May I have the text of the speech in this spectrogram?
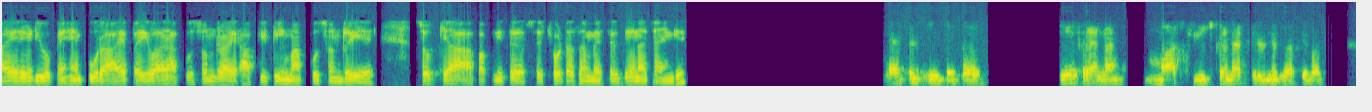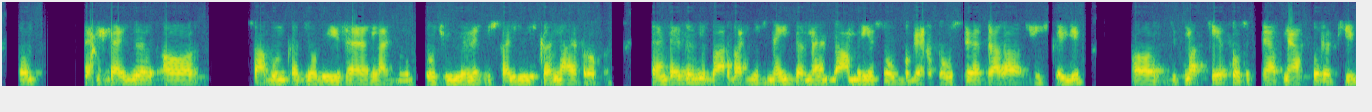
आए रेडियो पे हैं पूरा आए परिवार आपको सुन रहा है आपकी टीम आपको सुन रही है। सो क्या आप अपनी तरफ़ से छोटा सा मैसेज देना चाहेंगे? मैसेज ये देता है सेफ़ रहना मास्क यूज़ करना है फ़ील्ड में जाते वक्त और सैनिटाइजर और साबुन का जो भी है लाइक कुछ भी मिले उसका यूज़ करना है प्रॉपर सैनिटाइजर भी बार बार यूज़ नहीं करना है। दाम मिले सोप वगैरह तो उससे ज़्यादा यूज़ करिए। और जितना सेफ़ हो सकते हैं अपने आप को रखिए।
